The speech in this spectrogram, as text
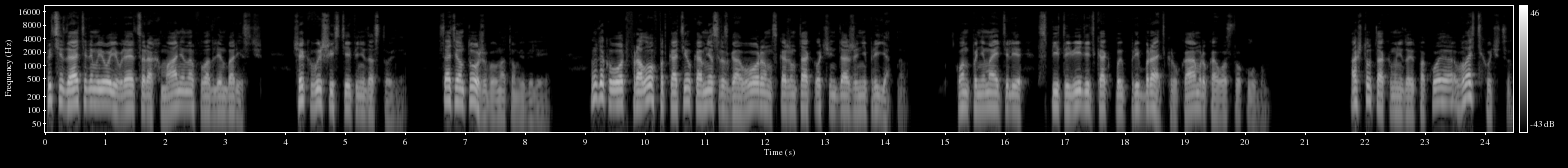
Председателем его является Рахманинов Владлен Борисович. человек высшей степени достойный. Кстати, он тоже был на том юбилее. Ну так вот, Фролов подкатил ко мне с разговором, скажем так, очень даже неприятным. Он, понимаете ли, спит и видеть, как бы прибрать к рукам руководство клубом. А что так ему не дает покоя? Власти хочется?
